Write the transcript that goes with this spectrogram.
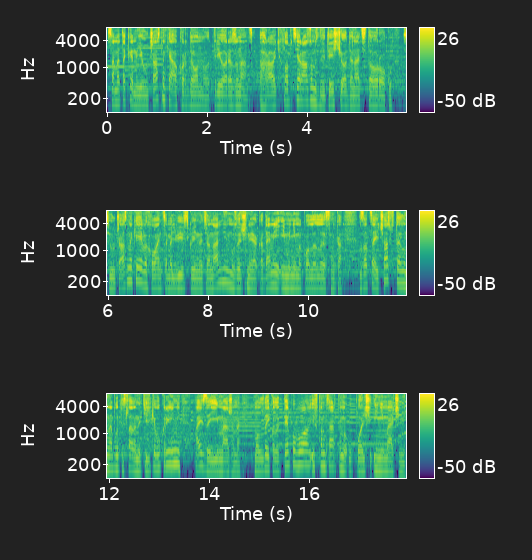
Саме такими є учасники акордеонного тріо Резонанс. Грають хлопці разом з 2011 року. Всі учасники є вихованцями Львівської національної музичної академії імені Миколи Лисенка. За цей час встигли набути слави не тільки в Україні, а й за її межами. Молодий колектив побував із концертами у Польщі і Німеччині.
